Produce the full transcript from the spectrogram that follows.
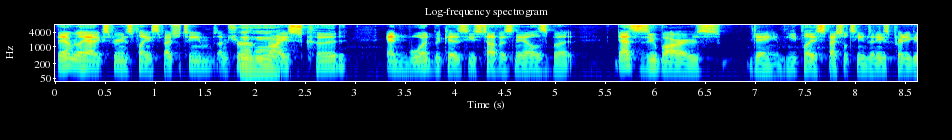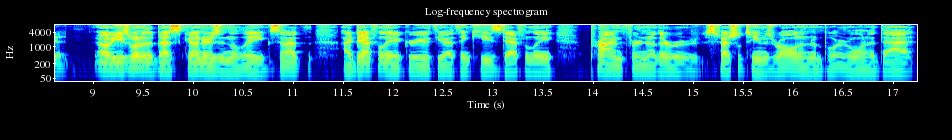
they don't really have experience playing special teams. I'm sure mm-hmm. Rice could and would because he's tough as nails, but that's Dzubnar's game. He plays special teams and he's pretty good. Oh, he's one of the best gunners in the league. So I, I definitely agree with you. I think he's definitely primed for another special teams role and an important one at that.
